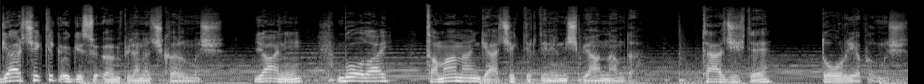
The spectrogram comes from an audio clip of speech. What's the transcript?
gerçeklik ögesi ön plana çıkarılmış. Yani bu olay tamamen gerçektir denilmiş bir anlamda. Tercih de doğru yapılmış.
